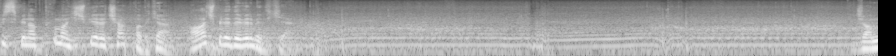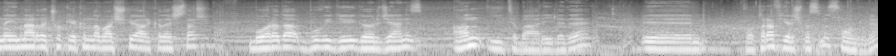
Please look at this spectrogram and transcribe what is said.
Bir spin attık ama hiçbir yere çarpmadık ha. Ağaç bile devirmedik yani. Canlı yayınlar da çok yakında başlıyor arkadaşlar. Bu arada bu videoyu göreceğiniz an itibariyle de e, fotoğraf yarışmasının son günü.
